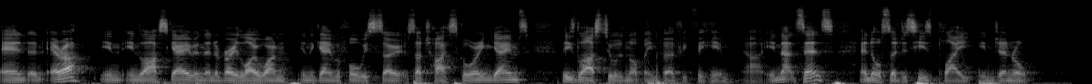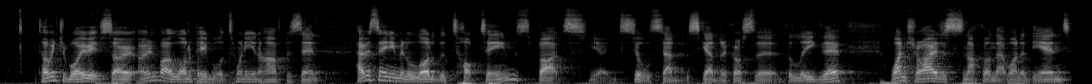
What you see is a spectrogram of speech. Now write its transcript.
and an error in, in last game, and then a very low one in the game before with so such high scoring games. These last two have not been perfect for him uh, in that sense, and also just his play in general. Tommy Trbojevic, so owned by a lot of people at twenty and a half percent. Haven't seen him in a lot of the top teams, but yeah, still scattered, scattered across the, the league there. One try just snuck on that one at the end.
